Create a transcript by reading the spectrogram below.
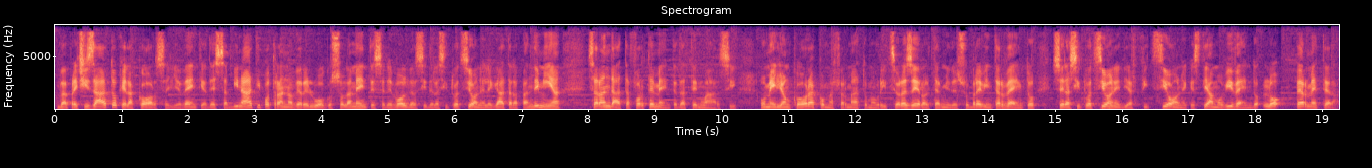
Va precisato che la corsa e gli eventi ad essa abbinati potranno avere luogo solamente se l'evolversi della situazione legata alla pandemia sarà andata fortemente ad attenuarsi, o meglio ancora, come ha affermato Maurizio Rasero al termine del suo breve intervento, se la situazione di affizione che stiamo vivendo lo permetterà.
